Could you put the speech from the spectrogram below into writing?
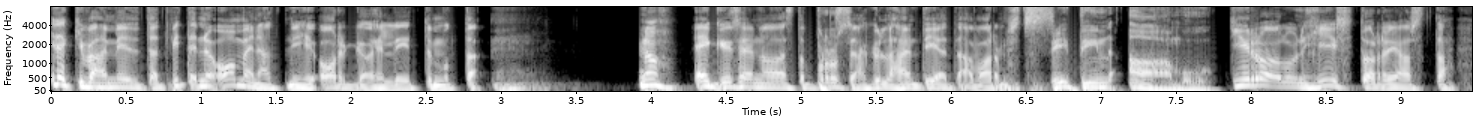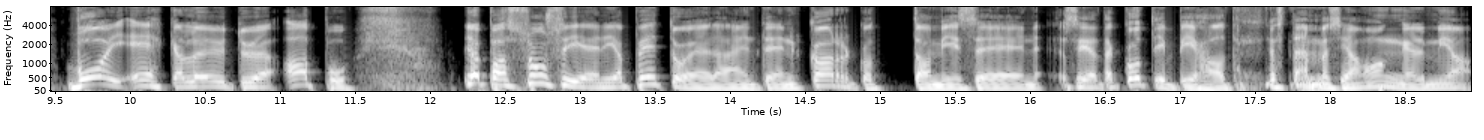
Itsekin vähän mietitään, että miten ne omenat niihin orgioihin liittyy, mutta no, ei kyseenalaista Brusea, kyllä hän tietää varmasti. Sitin aamu. Kiroilun historiasta voi ehkä löytyä apu jopa susien ja petoeläinten karkottamiseen sieltä kotipihalta, jos tämmöisiä ongelmia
